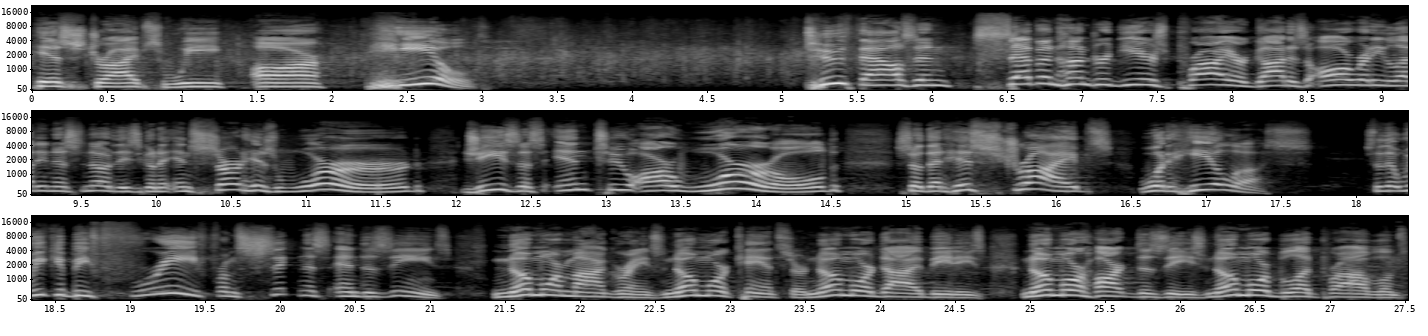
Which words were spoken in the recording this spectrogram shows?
his stripes we are healed. 2,700 years prior, God is already letting us know that He's going to insert His Word, Jesus, into our world so that His stripes would heal us so that we could be free from sickness and disease. No more migraines, no more cancer, no more diabetes, no more heart disease, no more blood problems,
